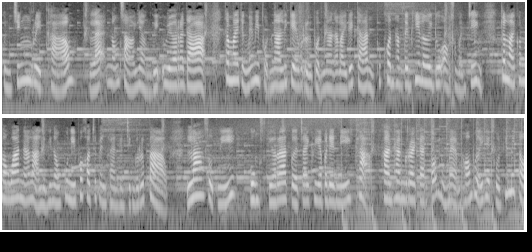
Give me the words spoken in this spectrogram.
คุณจิ้งหรีดขาว และน้องสาวอย่างวิเวียรดาทำไมถึงไม่มีผลงานลิเกหรือผลงานอะไรด้วยกัน ทุกคนทำเต็มที่เลยดูออกเสมือนจริง จนหลายคนมองว่าน้าหลานหรือพี่น้องคู่นี้พวกเขาจะเป็นแฟนกันจริงหรือเปล่า ล่าสุดนี้ กุ้งสกิราชเปิดใจเคลียร์ประเด็นนี้ค่ะ ผ่านทางรายการโต๊ะหนุ่มแหม่มพร้อมเผยเหตุผลที่ไม่ต่อ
